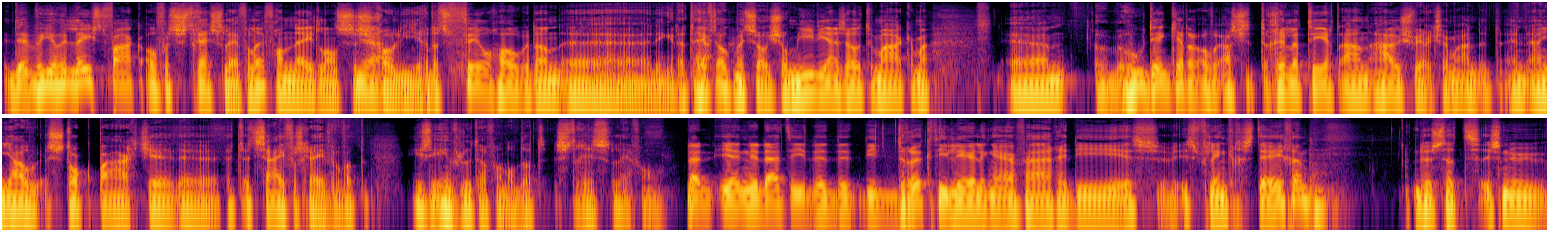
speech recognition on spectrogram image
de- je leest vaak over het stresslevel hè, van Nederlandse Ja. scholieren. Dat is veel hoger dan eh, dingen. Dat heeft ook met social media en zo te maken. Maar Ehm, hoe denk jij daarover als je het relateert aan huiswerk zeg maar, aan en aan jouw stokpaardje, eh, het, het cijfers geven? Wat is de invloed daarvan op dat stresslevel? Nou, ja, inderdaad, die, die, die, die druk die leerlingen ervaren, die is, is flink gestegen. Dus dat is nu 45%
